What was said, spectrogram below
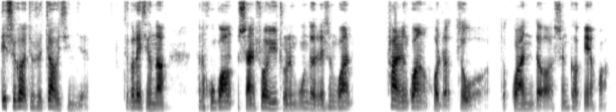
第十个就是教育情节，这个类型呢，它的弧光闪烁于主人公的人生观、他人观或者自我的观的深刻变化。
